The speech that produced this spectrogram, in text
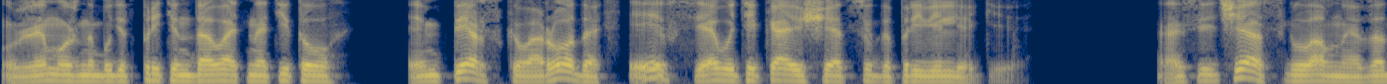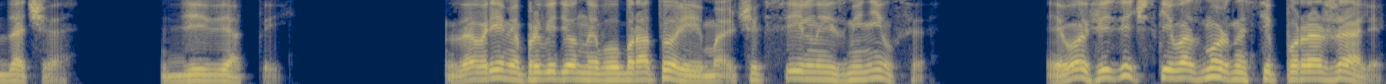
уже можно будет претендовать на титул имперского рода и все вытекающие отсюда привилегии. А сейчас главная задача — девятый. За время, проведенное в лаборатории, мальчик сильно изменился. Его физические возможности поражали.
